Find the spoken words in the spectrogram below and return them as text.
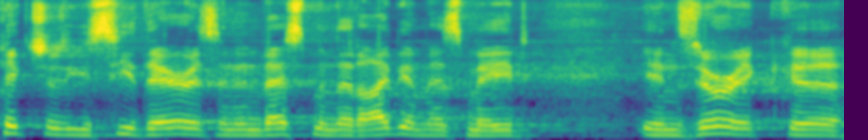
picture you see there is an investment that IBM has made in Zurich, uh,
